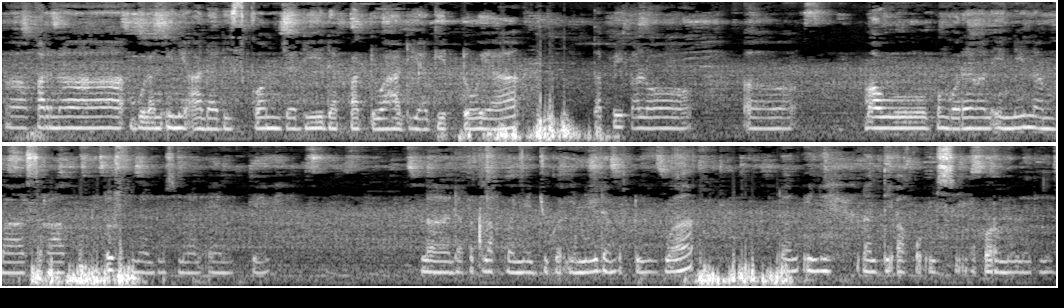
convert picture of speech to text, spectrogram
Nah, karena bulan ini ada diskon jadi dapat dua hadiah gitu ya tapi kalau eh, mau penggorengan ini nambah 199 NT nah dapat lakbannya juga ini dapat dua. Dan ini nanti aku isi ya formulirnya.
